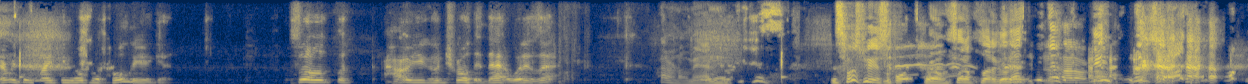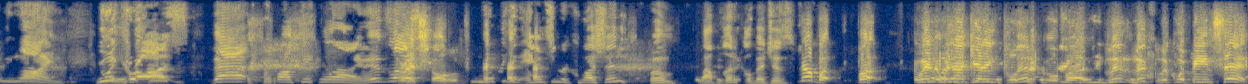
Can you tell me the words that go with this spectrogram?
everything might be open fully again. So look, how are you controlling that? What is that? I don't know, man. It's supposed to be a sports show instead of political. That's, I don't you, you crossed the fucking line. You would cross that fucking line. It's like Threshold. you can answer a question. Boom. Not political, bitches. No, but but we're, we're not getting political. But look, look, look what Beane said.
